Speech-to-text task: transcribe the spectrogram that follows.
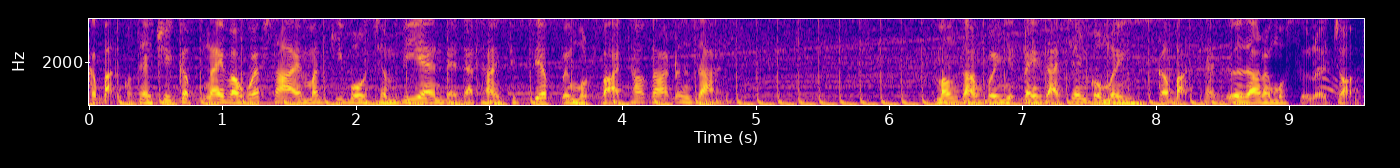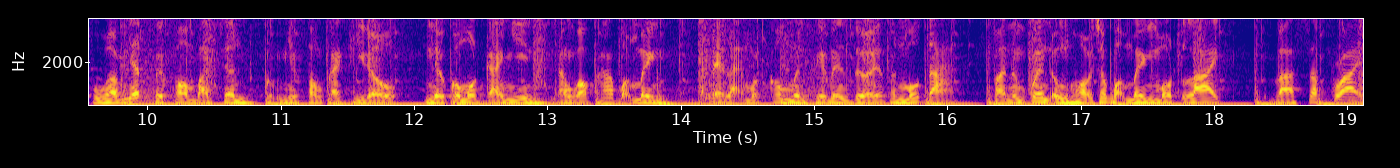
Các bạn có thể truy cập ngay vào website monkeybo.vn để đặt hàng trực tiếp với một vài thao tác đơn giản. Mong rằng với những đánh giá trên của mình, các bạn sẽ đưa ra được một sự lựa chọn phù hợp nhất với form bàn chân cũng như phong cách thi đấu. Nếu có một cái nhìn đóng góp khác bọn mình, hãy để lại một comment phía bên dưới phần mô tả và đừng quên ủng hộ cho bọn mình một like và subscribe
